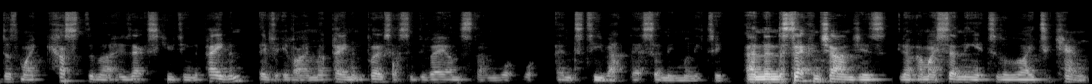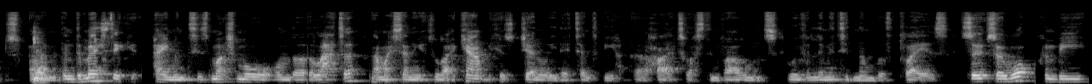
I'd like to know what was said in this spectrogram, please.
does my customer who's executing the payment, if, if I'm a payment processor, do they understand what, what entity that they're sending money to. And then the second challenge is, you know, am I sending it to the right account? Um, and domestic payments is much more on the, the, latter. Am I sending it to the right account? Because generally they tend to be uh, higher trust environments with a limited number of players. So, so what can be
